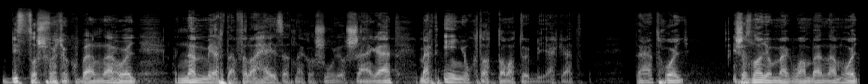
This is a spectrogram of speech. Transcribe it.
biztos vagyok benne, hogy, hogy nem mértem fel a helyzetnek a súlyosságát, mert én nyugtattam a többieket. Tehát, hogy és ez nagyon megvan bennem, hogy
